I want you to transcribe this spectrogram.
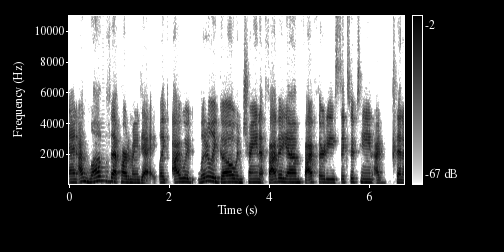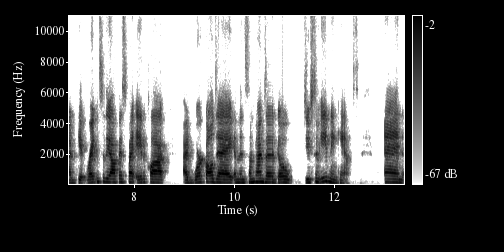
And I loved that part of my day. Like I would literally go and train at 5 a.m., 5:30, 6:15. I'd then I'd get right into the office by eight o'clock. I'd work all day, and then sometimes I'd go do some evening camps. And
